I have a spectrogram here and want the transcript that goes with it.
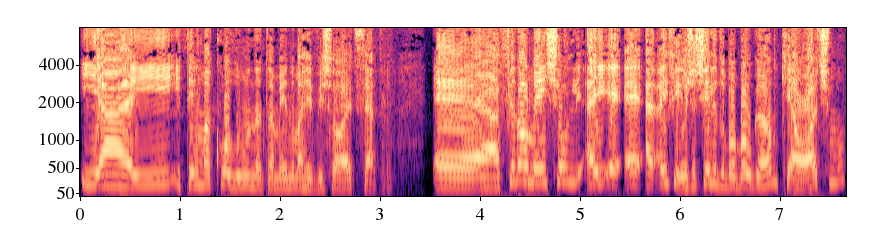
E aí e tem uma coluna também numa revista lá, etc. É, finalmente eu li. Aí, é, é, enfim, eu já tinha lido Bubblegum, que é ótimo.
